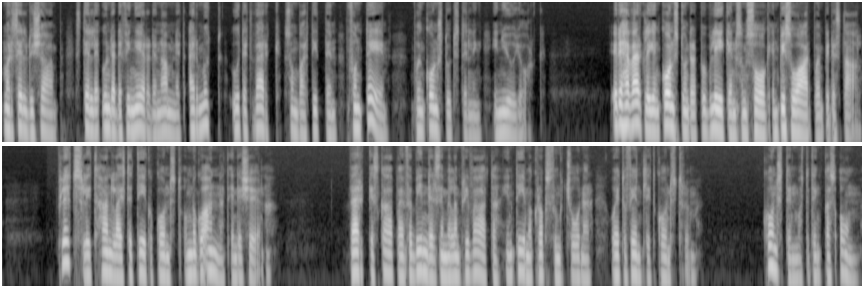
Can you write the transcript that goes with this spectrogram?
Marcel Duchamp ställde under det fingerade namnet Ermut ut ett verk som bar titeln Fontän på en konstutställning i New York. Är det här verkligen konst under publiken som såg en pissoar på en piedestal? Plötsligt handlar estetik och konst om något annat än det sköna. Verket skapar en förbindelse mellan privata, intima kroppsfunktioner och ett offentligt konstrum. Konsten måste tänkas om.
